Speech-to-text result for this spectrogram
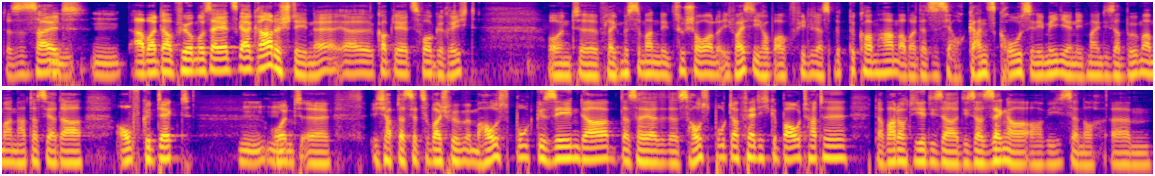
Das ist halt, mhm. mhm. aber dafür muss er jetzt gar gerade stehen, ne? Er kommt ja jetzt vor Gericht. Und äh, vielleicht müsste man den Zuschauern, ich weiß nicht, ob auch viele das mitbekommen haben, aber das ist ja auch ganz groß in den Medien. Ich meine, dieser Böhmermann hat das ja da aufgedeckt. Mhm. Und äh, ich habe das ja zum Beispiel mit dem Hausboot gesehen, da, dass er ja das Hausboot da fertig gebaut hatte. Da war doch hier dieser, dieser Sänger, oh, wie hieß der noch? Ähm,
